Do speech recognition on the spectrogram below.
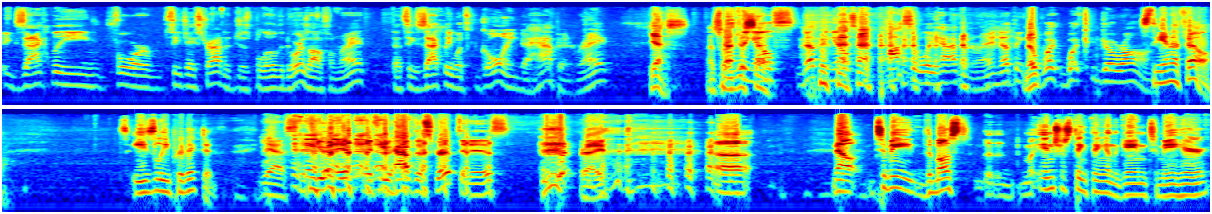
exactly for C.J. Stroud to just blow the doors off him, right? That's exactly what's going to happen, right? Yes, that's what I nothing just said. else. Nothing else could possibly happen, right? Nothing. Nope. What What could go wrong? It's the NFL. It's easily predicted, yes, if you if, if you have the script, it is. right? uh, now, to me, the most interesting thing in the game to me here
